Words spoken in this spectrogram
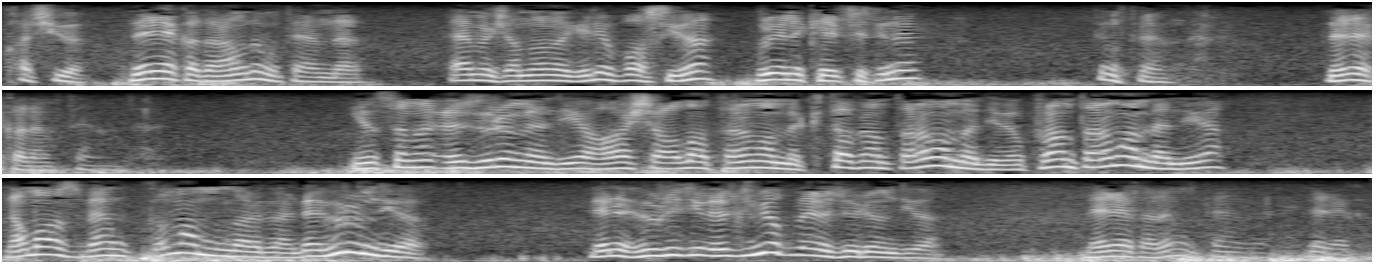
Kaçıyor. Nereye kadar anladın mı muhtemelen? Hemen jandarma geliyor basıyor. Buraya kelepçesini muhtemelen. Nereye kadar muhtemelen? İnsanın özürüm ben diyor. Haşa Allah tanımam ben. Kitap ben tanımam ben diyor. Kur'an tanımam ben diyor. Namaz ben kılmam bunları ben. Ben hürüm diyor. Benim hürriyetim, özgürlüğüm yok ben özürlüğüm diyor. Nereye kadar muhtemelen? Nereye kadar?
